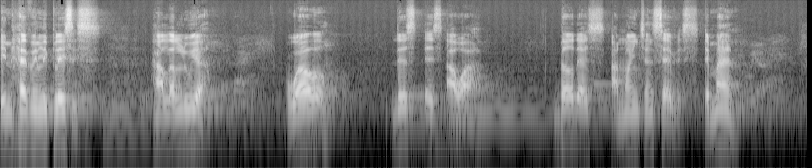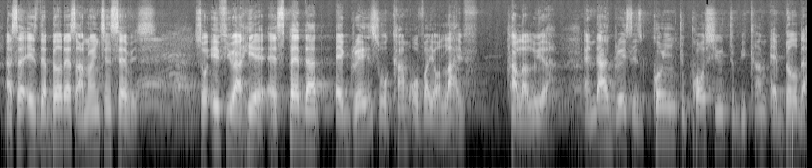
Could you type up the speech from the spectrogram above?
in heavenly places. Hallelujah. Well, this is our builders anointing service. Amen. I said it's the builders anointing service. So if you are here, expect that a grace will come over your life. Hallelujah. And that grace is going to cause you to become a builder.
